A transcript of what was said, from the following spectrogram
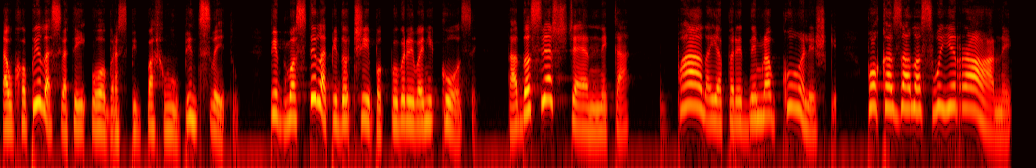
та вхопила святий образ під пахву, під свиту, підмостила під очіпок повиривані коси, та до священника. Впала я перед ним навколішки, показала свої рани,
